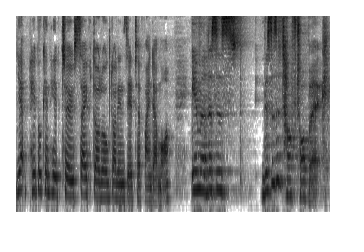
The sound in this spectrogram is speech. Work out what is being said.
Yep, people can head to safe.org.nz to find out more. Emma, this is this is a tough topic.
